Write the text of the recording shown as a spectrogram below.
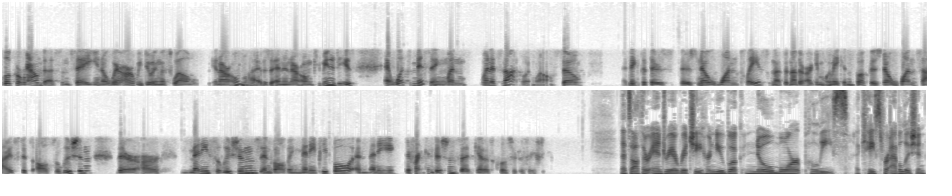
look around us and say, you know, where are we doing this well? in our own lives and in our own communities, and what's missing when when it's not going well. So I think that there's there's no one place, and that's another argument we make in the book. There's no one size fits all solution. There are many solutions involving many people and many different conditions that get us closer to safety. That's author Andrea Ritchie. Her new book, No More Police A Case for Abolition,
